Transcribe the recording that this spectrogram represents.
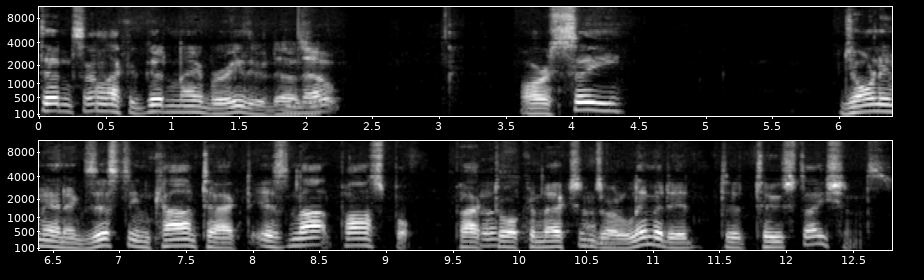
doesn't sound like a good neighbor either, does it? Nope. Or C, joining an existing contact is not possible. Pactor connections are limited to two stations.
